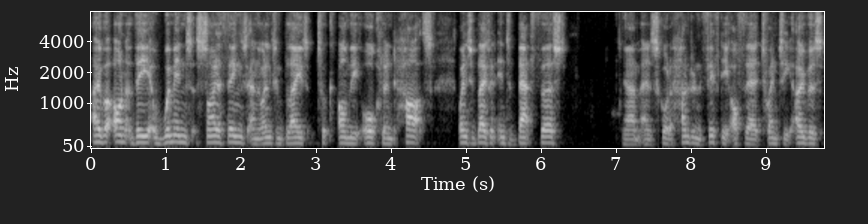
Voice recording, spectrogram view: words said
Over on the women's side of things, and the Wellington Blades took on the Auckland Hearts. Wellington Blades went into bat first um, and scored 150 off their 20 overs.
